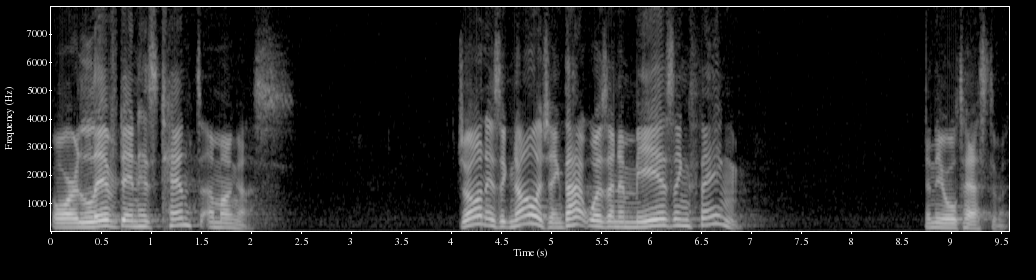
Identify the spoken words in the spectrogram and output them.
or lived in his tent among us. John is acknowledging that was an amazing thing in the Old Testament.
